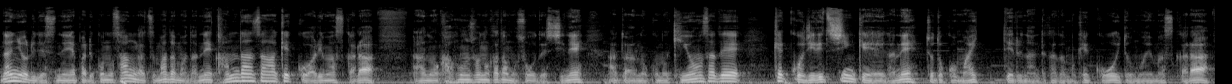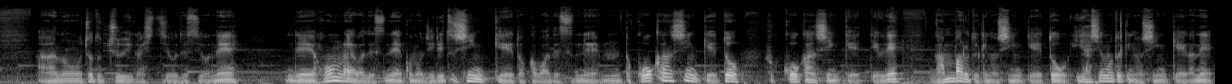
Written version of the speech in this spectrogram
何よりですねやっぱりこの3月まだまだね寒暖差が結構ありますからあの花粉症の方もそうですしねあとあのこの気温差で結構自律神経がねちょっとこう参ってるなんて方も結構多いと思いますからあのちょっと注意が必要ですよね。で本来はですねこの自律神経とかはですね、うんと交感神経と副交感神経っていうね頑張る時の神経と癒しの時の神経がね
